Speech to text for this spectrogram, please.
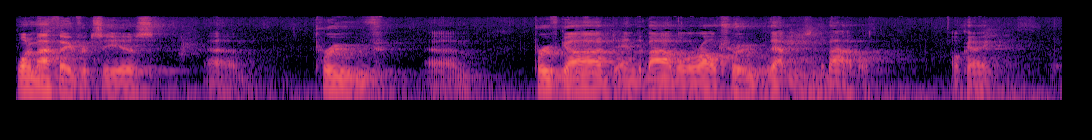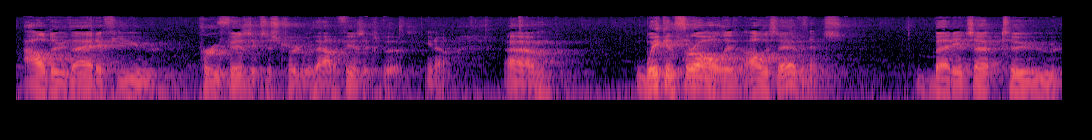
one of my favorites is um, prove, um, prove God and the Bible are all true without using the Bible. Okay? I'll do that if you prove physics is true without a physics book, you know. Um, we can throw all this, all this evidence, but it's up to,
